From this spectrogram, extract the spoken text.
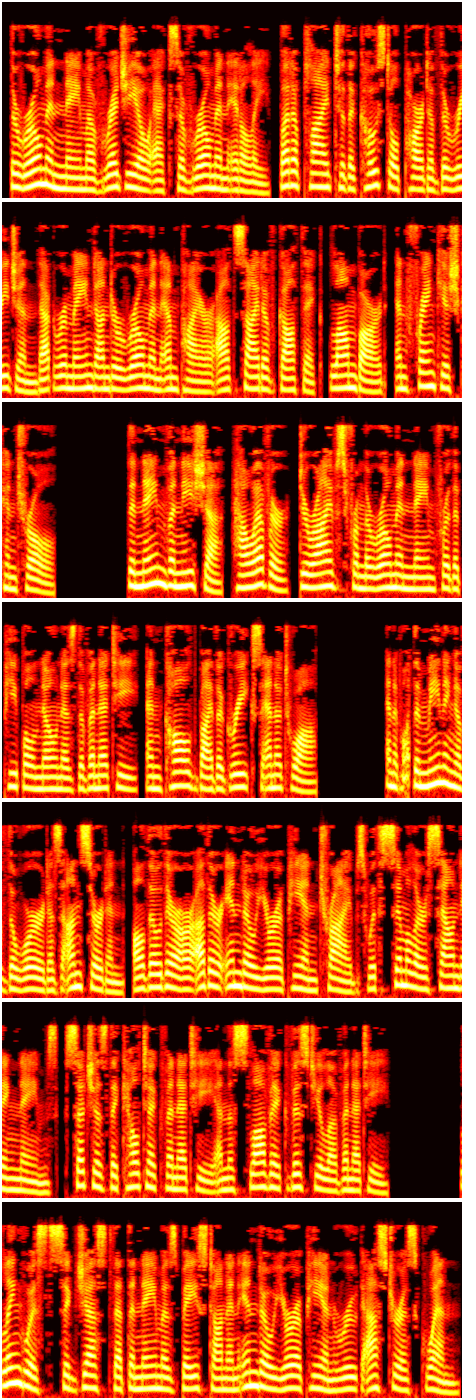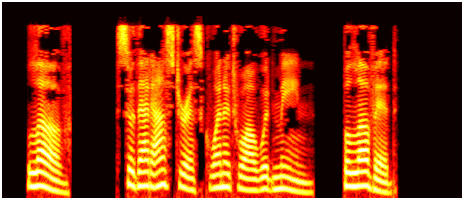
the Roman name of Regio X of Roman Italy, but applied to the coastal part of the region that remained under Roman Empire outside of Gothic, Lombard, and Frankish control. The name Venetia, however, derives from the Roman name for the people known as the Veneti, and called by the Greeks Enetois and the meaning of the word is uncertain, although there are other Indo-European tribes with similar sounding names, such as the Celtic Veneti and the Slavic Vistula Veneti. Linguists suggest that the name is based on an Indo-European root asterisk when love, so that asterisk Wenetois would mean beloved,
